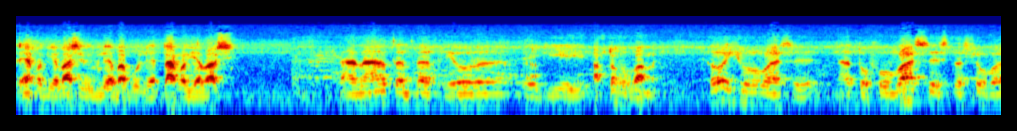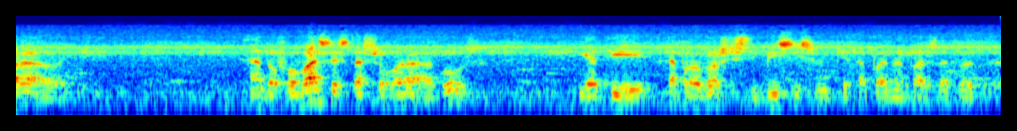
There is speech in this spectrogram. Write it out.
έχω διαβάσει βιβλία μπαμπούλη, ε, τα έχω διαβάσει. Αλλά όταν θα έρθει η ώρα εκεί, Αυτό φοβάμαι. όχι φοβάσαι, να το φοβάσαι στα σοβαρά, όχι. Να το φοβάσαι στα σοβαρά, ακούς. Γιατί θα προδώσεις την πίστη σου και θα πάει να πάρεις τα πρώτα.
